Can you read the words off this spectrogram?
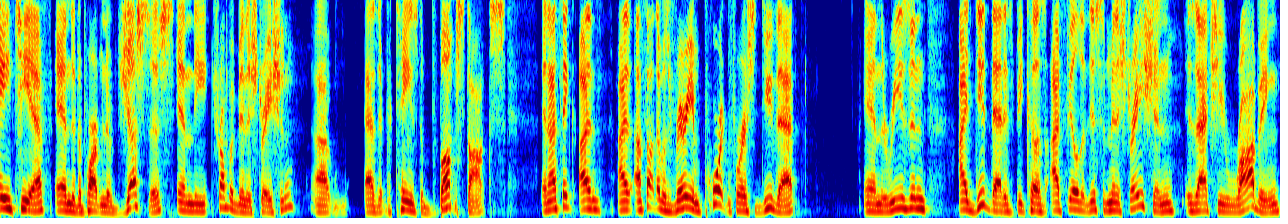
ATF and the Department of Justice and the Trump administration uh, as it pertains to bump stocks. And I think I, I, I thought that was very important for us to do that. And the reason I did that is because I feel that this administration is actually robbing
